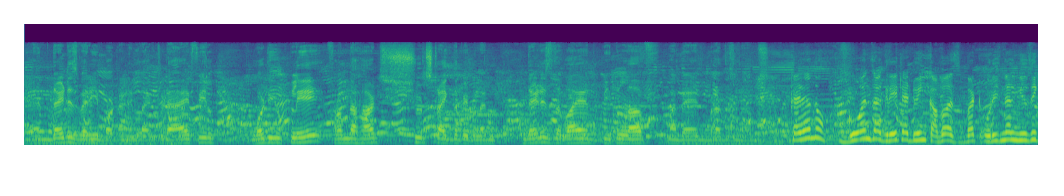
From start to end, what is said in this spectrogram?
and that is very important in life today. I feel what you play from the heart should strike the people, and that is the why people love my band, Brothers in Arms. Kairano, Goans are great at doing covers, but original music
